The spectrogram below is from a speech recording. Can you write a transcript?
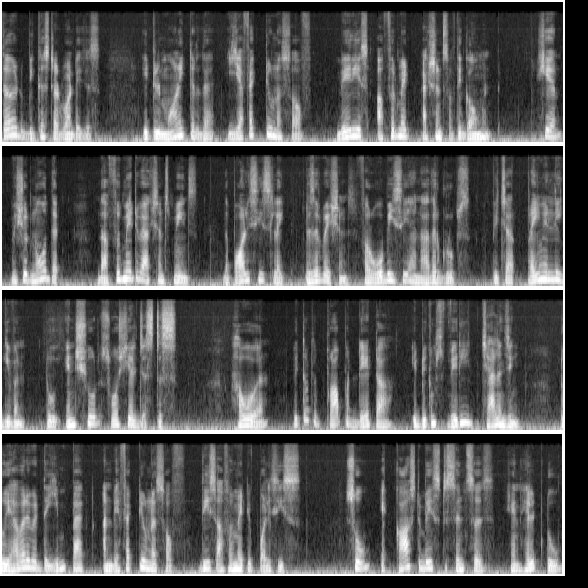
Third biggest advantage is it will monitor the effectiveness of various affirmative actions of the government. Here, we should know that the affirmative actions means the policies like reservations for OBC and other groups which are primarily given to ensure social justice. However, without the proper data, it becomes very challenging to evaluate the impact and effectiveness of these affirmative policies. So, a caste based census can help to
